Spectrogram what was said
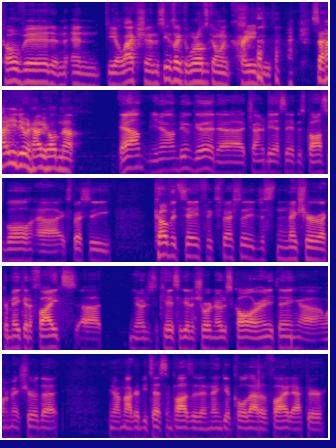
COVID and, and the election, it seems like the world's going crazy. so, how are you doing? How are you holding up? Yeah, I'm, you know, I'm doing good. Uh, trying to be as safe as possible, uh, especially COVID safe, especially just make sure I can make it a fight. Uh, you know, just in case I get a short notice call or anything, uh, I want to make sure that, you know, I'm not going to be testing positive and then get pulled out of the fight after,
